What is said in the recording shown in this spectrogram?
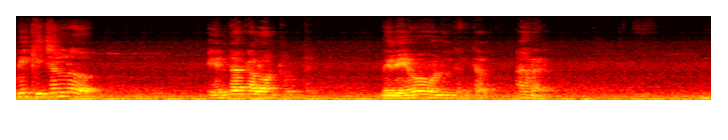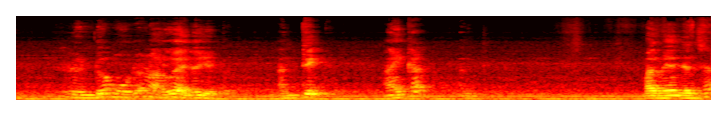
మీ కిచెన్లో ఏం రకాలు వంటలు ఉంటాయి మీరు ఏమో వండుకు తింటారు అన్నాడు. రెండో మూడో నాలుగో ఐదో చెప్పాడు. అంతే. ఇంకా అంతే. మరి మేము తెలుసా?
